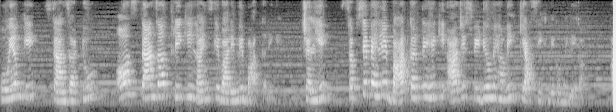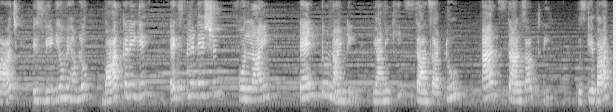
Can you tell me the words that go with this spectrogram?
पोएम के स्टैंजा टू और स्टैंजा थ्री की लाइंस के बारे में बात करेंगे। चलिए, सबसे पहले बात करते हैं कि आज इस वीडियो में हमें क्या सीखने को मिलेगा। आज इस वीडियो में हम लोग बात करेंगे एक्सप्लेनेशन फॉर लाइन 10 टू 19 यानी कि स्टैंजा 2 एंड स्टैंजा 3 उसके बाद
